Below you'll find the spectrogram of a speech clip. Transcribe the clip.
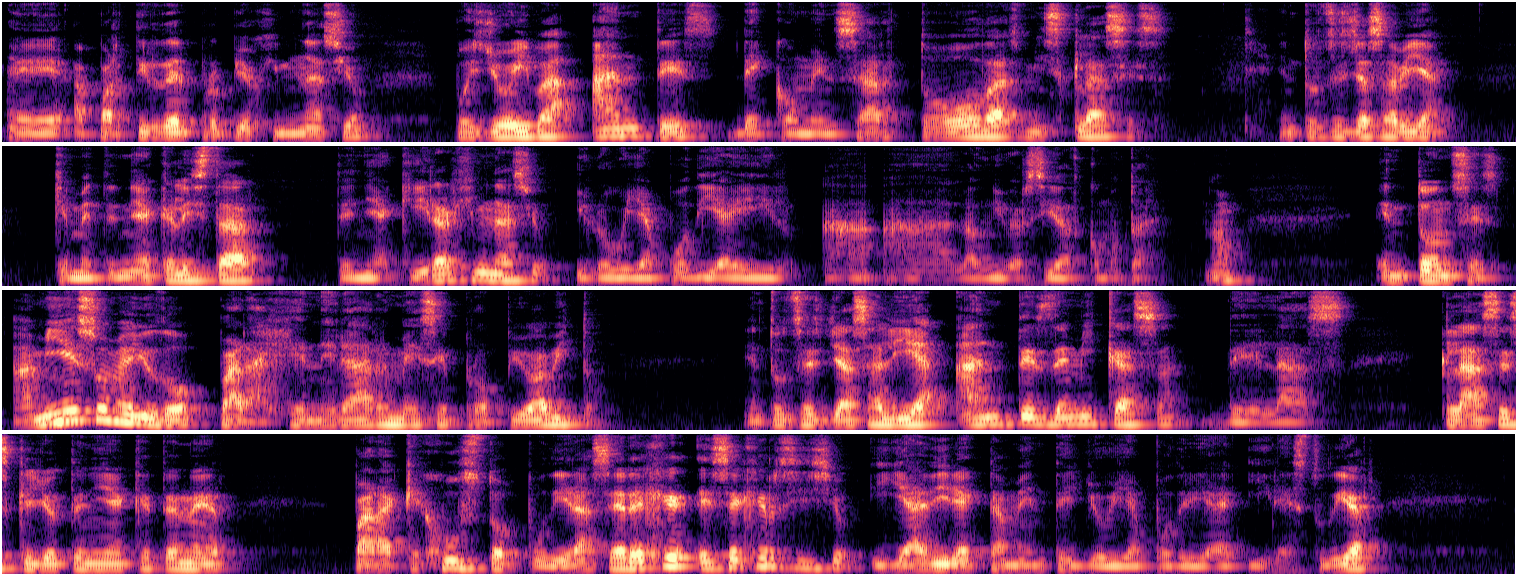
eh, a partir del propio gimnasio, pues yo iba antes de comenzar todas mis clases. Entonces ya sabía que me tenía que alistar, tenía que ir al gimnasio y luego ya podía ir a, a la universidad como tal, ¿no? Entonces, a mí eso me ayudó para generarme ese propio hábito. Entonces ya salía antes de mi casa de las clases que yo tenía que tener para que justo pudiera hacer ese ejercicio y ya directamente yo ya podría ir a estudiar.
